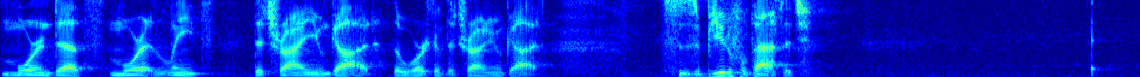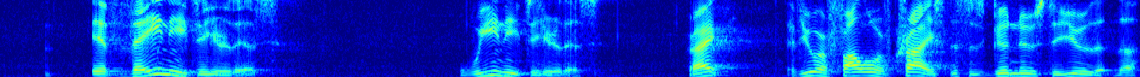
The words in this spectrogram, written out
more in depth, more at length, the triune God, the work of the triune God. This is a beautiful passage. If they need to hear this, we need to hear this, right? If you are a follower of Christ, this is good news to you that the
